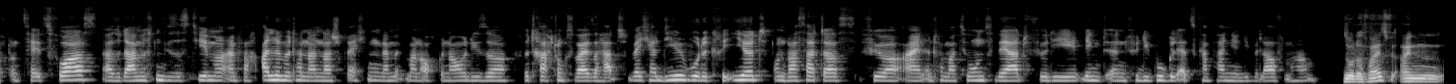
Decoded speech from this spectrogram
Salesloft und Salesforce. Also da müssen die Systeme einfach alle miteinander sprechen, damit man auch genau diese Betrachtungsweise hat. Welcher Deal wurde kreiert und was hat das für einen Informationswert für die LinkedIn, für die Google Ads Kampagnen, die wir laufen haben? So, das war jetzt ein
